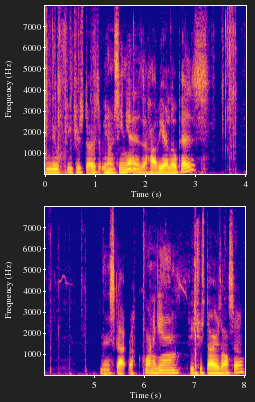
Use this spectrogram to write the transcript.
The new future stars that we haven't seen yet is a Javier Lopez. And then Scott Ruckhorn again. Future stars also.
